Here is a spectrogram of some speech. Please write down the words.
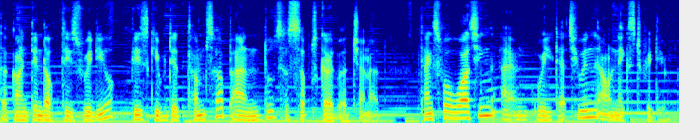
the content of this video please give it a thumbs up and do subscribe our channel. Thanks for watching and we'll catch you in our next video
